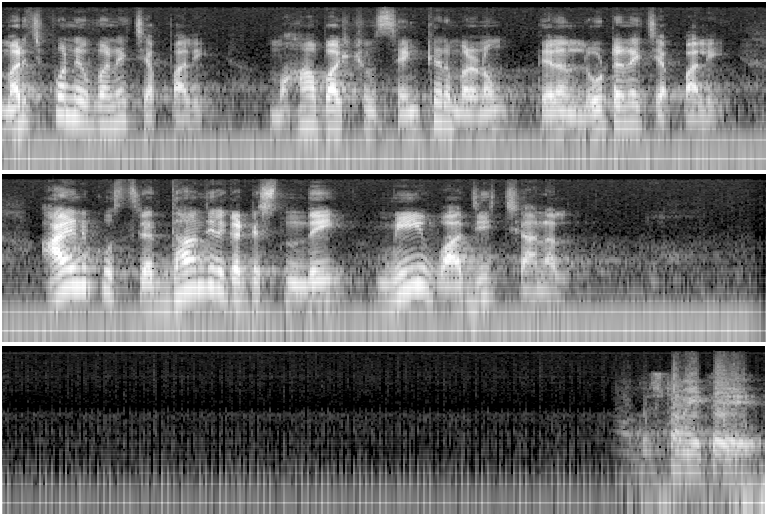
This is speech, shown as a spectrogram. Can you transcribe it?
మర్చిపోనివ్వనే చెప్పాలి. మహాభాష్యం శంకర మరణం తెలని లోటనే చెప్పాలి. ఆయనకు శ్రద్ధాంజలి ఘటిస్తుంది మీ వాజీ ఛానల్. అదృష్టం అయితే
